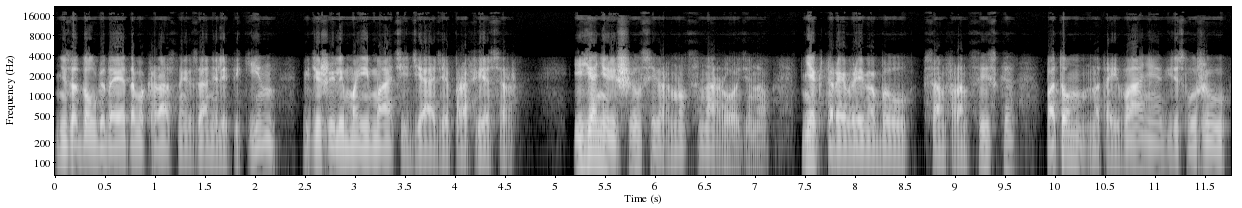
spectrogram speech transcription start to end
Незадолго до этого красные заняли Пекин, где жили мои мать и дядя, профессор, и я не решился вернуться на родину. Некоторое время был в Сан-Франциско, потом на Тайване, где служил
